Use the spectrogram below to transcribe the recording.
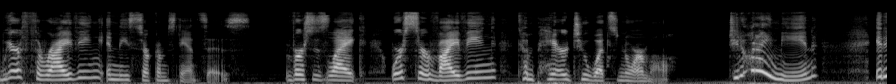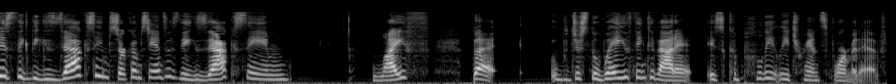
we're thriving in these circumstances versus like we're surviving compared to what's normal. Do you know what I mean? It is the, the exact same circumstances, the exact same life, but just the way you think about it is completely transformative.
